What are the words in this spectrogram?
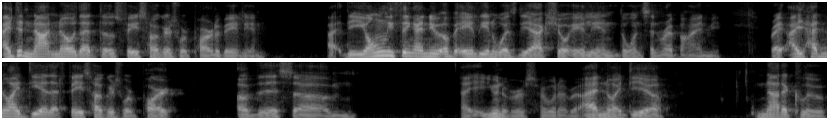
I did not know that those face huggers were part of Alien. I, the only thing I knew of Alien was the actual Alien, the one sitting right behind me. Right, I had no idea that face huggers were part of this um, uh, universe or whatever. I had no idea, not a clue.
